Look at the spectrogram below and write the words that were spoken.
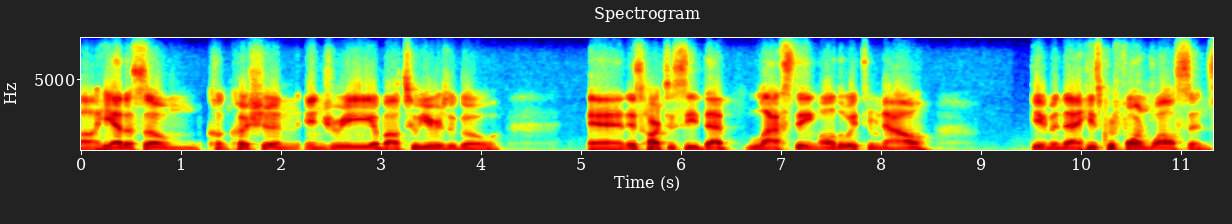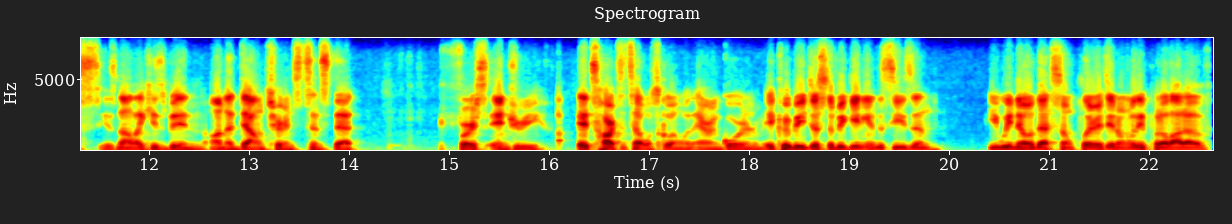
uh, he had a, some concussion injury about two years ago, and it's hard to see that lasting all the way through now. Given that he's performed well since, it's not like he's been on a downturn since that first injury. It's hard to tell what's going on with Aaron Gordon. It could be just the beginning of the season. We know that some players they don't really put a lot of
